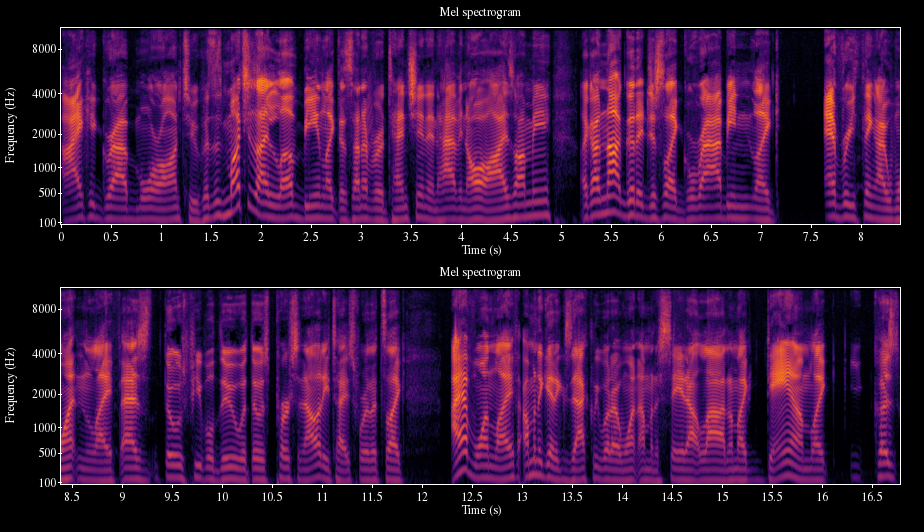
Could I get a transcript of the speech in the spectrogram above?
I could grab more onto. Because as much as I love being, like, the center of attention and having all eyes on me, like, I'm not good at just, like, grabbing, like, everything I want in life as those people do with those personality types where it's like, I have one life. I'm going to get exactly what I want. I'm going to say it out loud. I'm like, damn, like, because.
